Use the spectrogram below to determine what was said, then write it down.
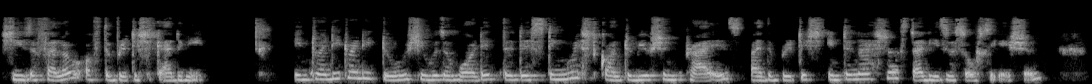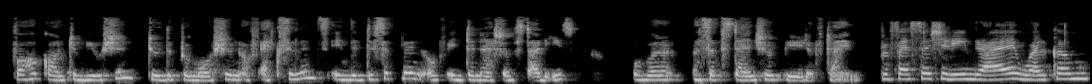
She is a fellow of the British Academy. In 2022, she was awarded the Distinguished Contribution Prize by the British International Studies Association for her contribution to the promotion of excellence in the discipline of international studies over a substantial period of time. Professor Shirin Rai, welcome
